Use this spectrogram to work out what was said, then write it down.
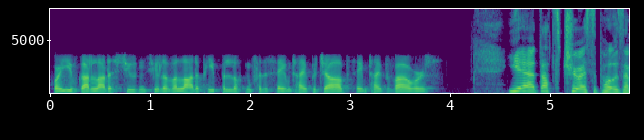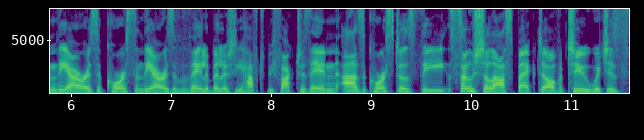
where you've got a lot of students, you'll have a lot of people looking for the same type of job, same type of hours. Yeah, that's true, I suppose. And the hours, of course, and the hours of availability have to be factored in, as, of course, does the social aspect of it too, which is,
